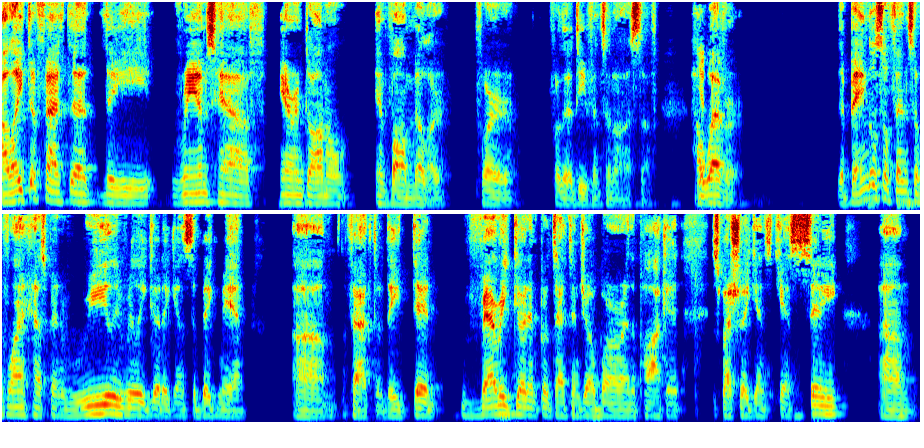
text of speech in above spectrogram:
I like the fact that the Rams have Aaron Donald and Von Miller for for their defense and all that stuff. Yeah. However, the Bengals offensive line has been really, really good against the big man um, factor. They did very good in protecting Joe Burrow in the pocket, especially against Kansas City. Um,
